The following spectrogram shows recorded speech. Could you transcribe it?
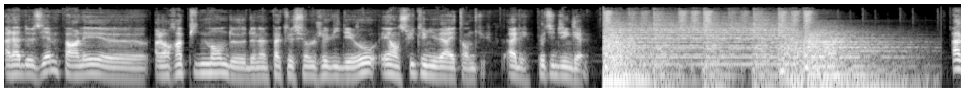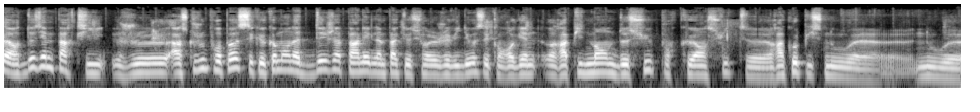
à la deuxième, parler euh, alors rapidement de, de l'impact sur le jeu vidéo et ensuite l'univers étendu. Allez, petit jingle. Alors, deuxième partie, je... Alors, ce que je vous propose, c'est que comme on a déjà parlé de l'impact sur le jeu vidéo, c'est qu'on revienne rapidement dessus pour que ensuite euh, Rako puisse nous, euh, nous euh,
